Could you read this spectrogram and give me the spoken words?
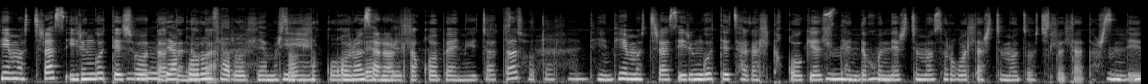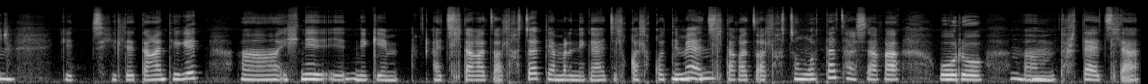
Тийм учраас эренгүүтээ шууд одоо 3 сар бол ямар ч орлогогүй 3 сар орлогогүй байна гэж бодоод. тийм тийм учраас эренгүүтээ цаг алдахгүй гэж таньдаг хүнээр ч юм уу сургуулаар ч юм уу зуучлуулад орсон дээр гэж хэлээд байгаа. Тэгээд эхний нэг юм ажилтайгаа золгочоод ямар нэгэн ажил голохгүй тийм ээ. Ажилтайгаа золгочингуудаа цаашаага өөрөө дуртай ажиллаа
